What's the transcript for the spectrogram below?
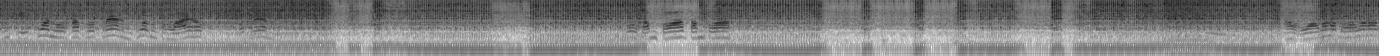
ต้องเก็บ ขวนรถครับรถแรงขวนมันต้องหลายครับรถแรงโอ้ตำต่อครับตำต่อเอาออกมาครับออกมาครับ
